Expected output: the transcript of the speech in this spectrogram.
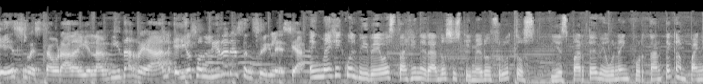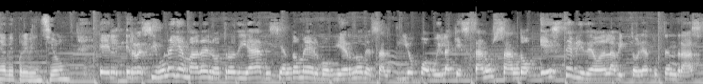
es restaurada. Y en la vida real, ellos son líderes en su iglesia. En México el video está generando sus primeros frutos y es parte de una importante campaña de prevención. El, recibo una llamada el otro día diciéndome el gobierno de Saltillo, Coahuila, que están usando este video de la victoria tú tendrás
